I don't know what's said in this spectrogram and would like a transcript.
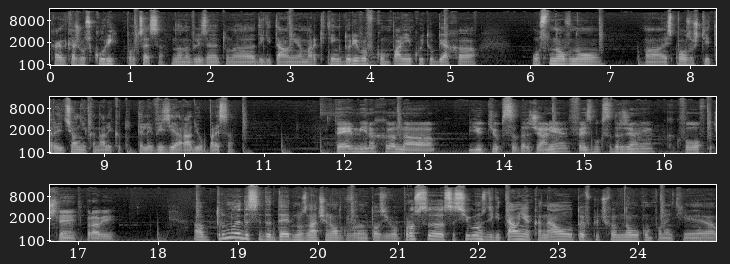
как да кажа, ускори процеса на навлизането на дигиталния маркетинг, дори в компании, които бяха основно а, използващи традиционни канали, като телевизия, радио, преса. Те минаха на YouTube съдържание, Facebook съдържание? Какво впечатление ти прави трудно е да се даде еднозначен отговор на този въпрос. Със сигурност дигиталния канал той включва много компоненти. А,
